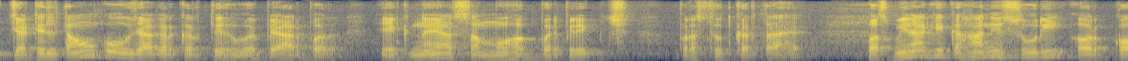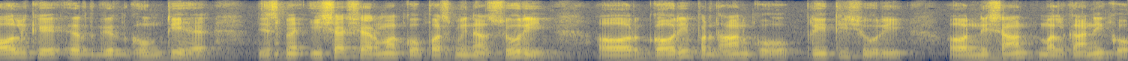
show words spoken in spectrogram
जटिलताओं को उजागर करते हुए प्यार पर एक नया सम्मोहक परिप्रेक्ष्य प्रस्तुत करता है। पश्मीना की कहानी सूरी और कौल के इर्द गिर्द घूमती है, जिसमें ईशा शर्मा को पश्मीना सूरी और गौरी प्रधान को प्रीति सूरी और निशांत मलकानी को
